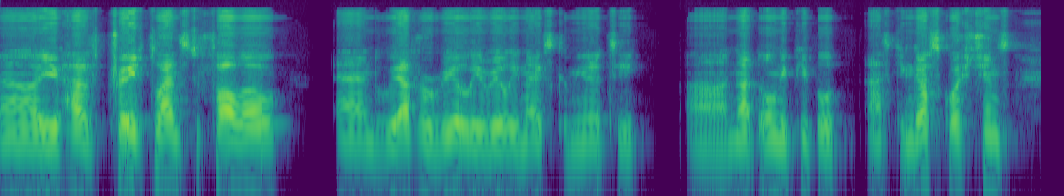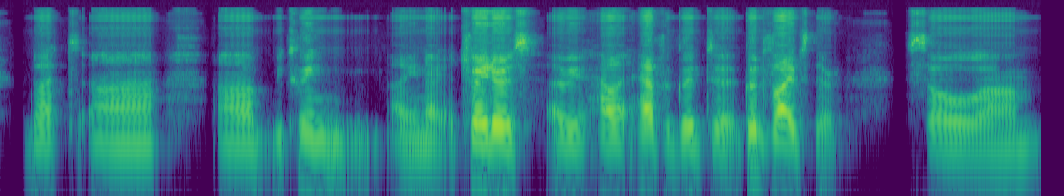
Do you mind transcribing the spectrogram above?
Uh, you have trade plans to follow, and we have a really, really nice community. Uh, not only people asking us questions, but uh, uh between you know, traders, we have a good, good vibes there. So um,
